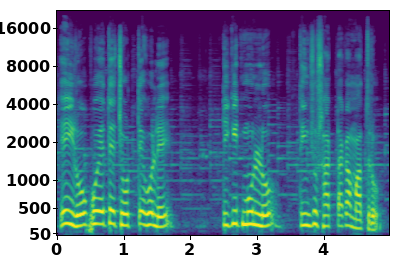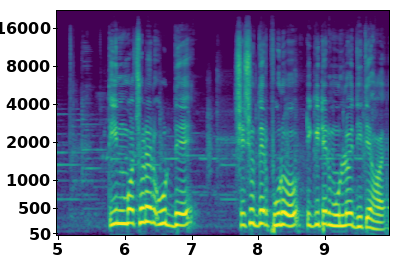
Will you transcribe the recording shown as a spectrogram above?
এই রোপওয়েতে চড়তে হলে টিকিট মূল্য তিনশো ষাট টাকা মাত্র। তিন বছরের ঊর্ধ্বে শিশুদের পুরো টিকিটের মূল্যই দিতে হয়।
